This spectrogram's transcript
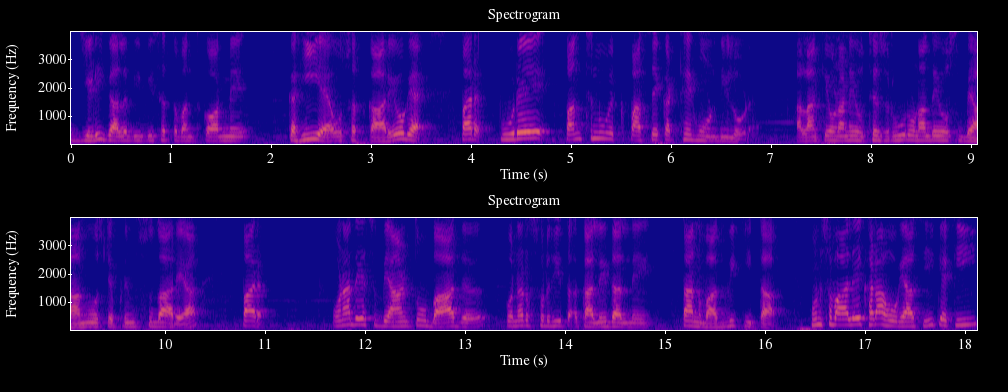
ਜਿਹੜੀ ਗੱਲ ਬੀਬੀ ਸਤਵੰਤ ਕੌਰ ਨੇ ਕਹੀ ਹੈ, ਉਹ ਸਤਿਕਾਰਯੋਗ ਹੈ, ਪਰ ਪੂਰੇ ਪੰਥ ਨੂੰ ਇੱਕ ਪਾਸੇ ਇਕੱਠੇ ਹੋਣ ਦੀ ਲੋੜ ਹੈ। ਹਾਲਾਂਕਿ ਉਹਨਾਂ ਨੇ ਉੱਥੇ ਜ਼ਰੂਰ ਉਹਨਾਂ ਦੇ ਉਸ ਬਿਆਨ ਨੂੰ, ਉਸ ਟਿੱਪਣੀ ਨੂੰ ਸੁਧਾਰਿਆ, ਪਰ ਉਹਨਾਂ ਦੇ ਇਸ ਬਿਆਨ ਤੋਂ ਬਾਅਦ ਪੁਨਰ ਸੁਰਜੀਤ ਅਕਾਲੀ ਦਲ ਨੇ ਧੰਨਵਾਦ ਵੀ ਕੀਤਾ। ਹੁਣ ਸਵਾਲ ਇਹ ਖੜਾ ਹੋ ਗਿਆ ਸੀ ਕਿ ਕੀ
